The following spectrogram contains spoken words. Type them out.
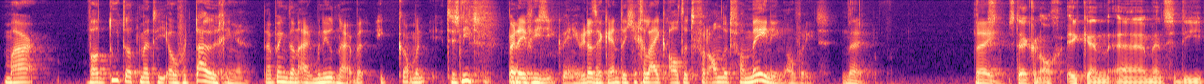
Maar wat doet dat met die overtuigingen? Daar ben ik dan eigenlijk benieuwd naar. Ik kan me, het is niet per definitie, ik weet niet je dat herkent... dat je gelijk altijd verandert van mening over iets. Nee. Nee. Sterker nog, ik ken uh, mensen die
